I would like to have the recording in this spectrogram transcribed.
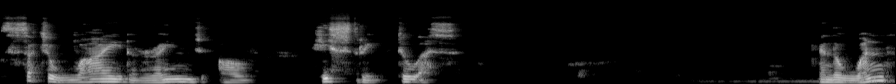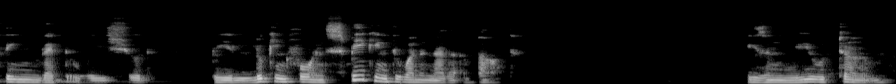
such a wide range of history to us. And the one thing that we should be looking for and speaking to one another about is a new term.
